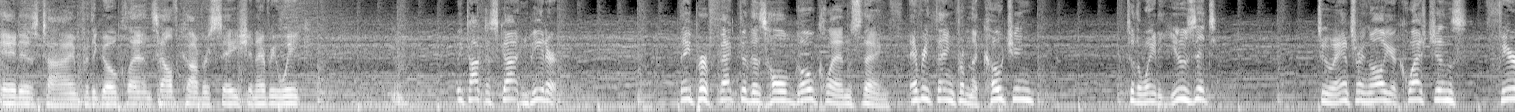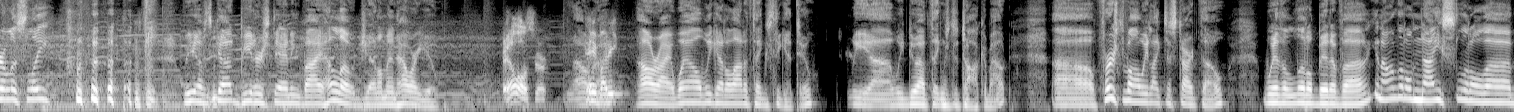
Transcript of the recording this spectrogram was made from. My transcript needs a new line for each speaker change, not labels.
It is time for the Go Cleanse Health Conversation every week. We talk to Scott and Peter. They perfected this whole Go Cleanse thing. Everything from the coaching to the way to use it to answering all your questions fearlessly. we have Scott and Peter standing by. Hello, gentlemen. How are you?
Hello, sir.
All
hey,
right.
buddy.
All right. Well, we got a lot of things to get to. We uh, we do have things to talk about. Uh, first of all, we'd like to start though with a little bit of a you know a little nice little uh,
